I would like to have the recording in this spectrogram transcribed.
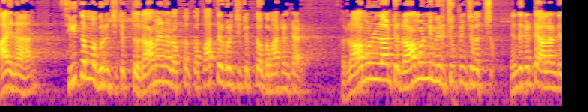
ఆయన సీతమ్మ గురించి చెప్తూ రామాయణంలో ఒక్కొక్క పాత్ర గురించి చెప్తూ ఒక మాట అంటాడు. రాముడు లాంటి రాముణ్ణి మీరు చూపించవచ్చు. ఎందుకంటే అలాంటి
